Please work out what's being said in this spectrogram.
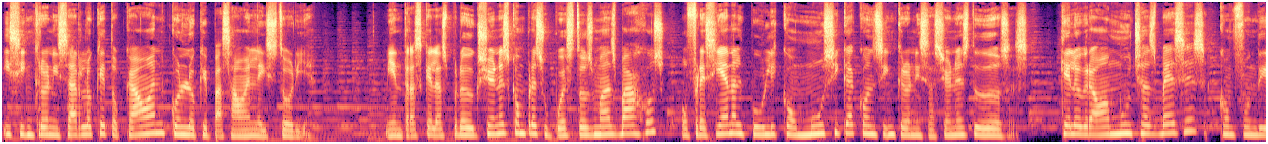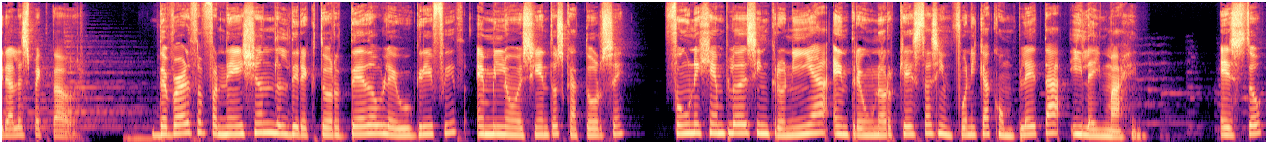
y sincronizar lo que tocaban con lo que pasaba en la historia mientras que las producciones con presupuestos más bajos ofrecían al público música con sincronizaciones dudosas, que lograban muchas veces confundir al espectador. The Birth of a Nation del director D.W. Griffith en 1914 fue un ejemplo de sincronía entre una orquesta sinfónica completa y la imagen. Esto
